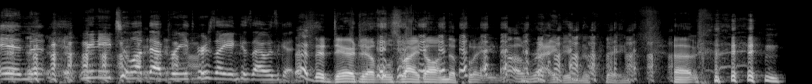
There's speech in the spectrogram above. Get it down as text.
And we need to let that breathe for a second because that was good. Had the daredevils ride on the plane. I'll ride in the plane. Uh, and,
